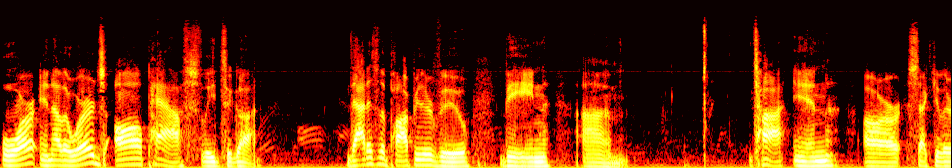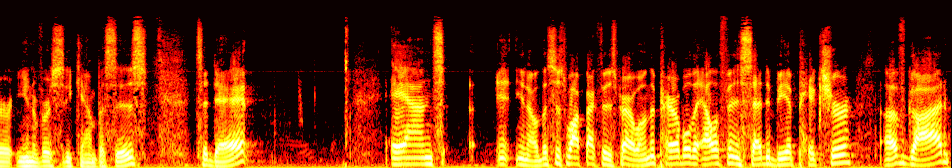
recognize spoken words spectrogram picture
Or, in other words, all paths lead to God. That is the popular view being um, taught in our secular university campuses today. And you know, let's just walk back to this parable. In the parable, the elephant is said to be a picture of God.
